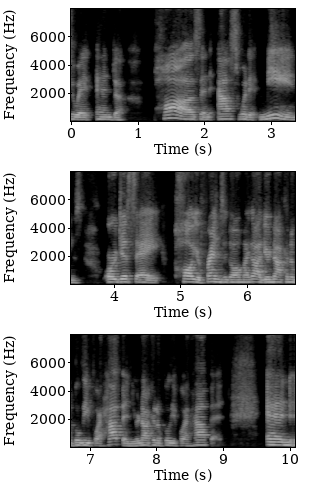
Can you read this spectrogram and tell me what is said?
to it and to pause and ask what it means, or just say, call your friends and go, oh my God, you're not going to believe what happened. You're not going to believe what happened. And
